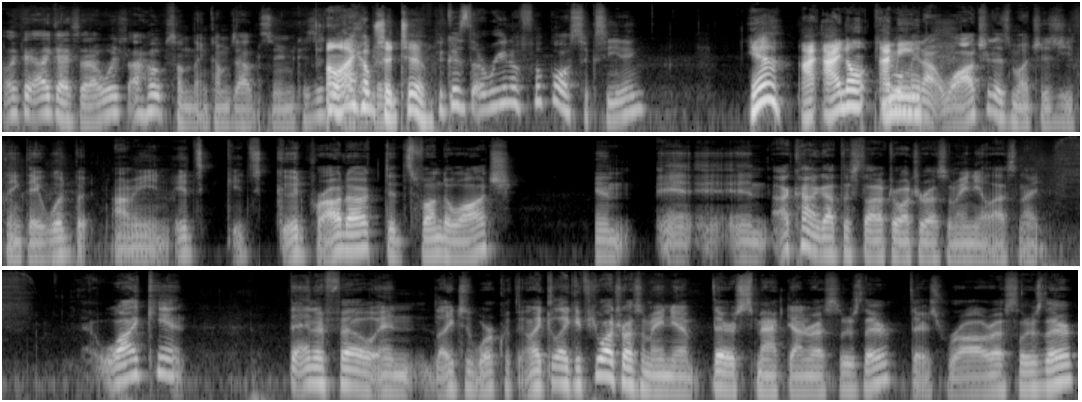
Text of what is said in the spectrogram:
Like, like I said, I wish, I hope something comes out soon because oh, I hope so too. Because the arena football is succeeding. Yeah, I, I don't. People I mean, may not watch it as much as you think they would, but I mean, it's it's good product. It's fun to watch, and and, and I kind of got this thought after watching WrestleMania last night why can't the NFL and like just work with it? Like like if you watch WrestleMania, there's SmackDown wrestlers there, there's Raw wrestlers there,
